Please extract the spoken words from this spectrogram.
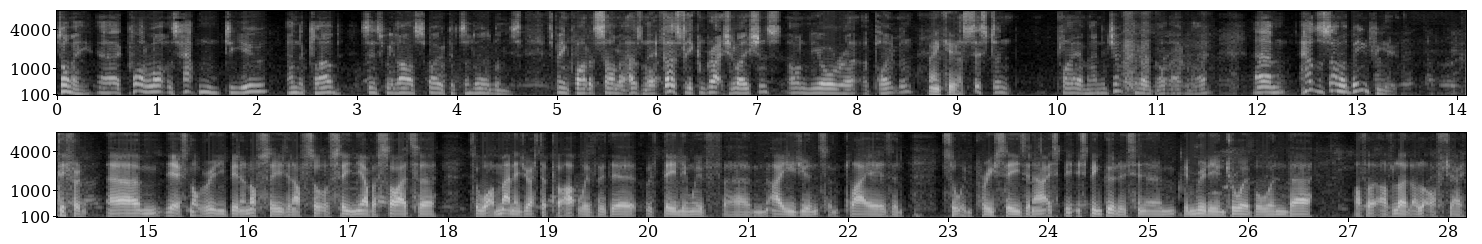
Tommy, uh, quite a lot has happened to you and the club since we last spoke at St Albans. It's been quite a summer, hasn't it? Firstly, congratulations on your uh, appointment. Thank you. Assistant player manager, I think I got that right. Um, how's the summer been for you? Different. Um, yeah, it's not really been an off season. I've sort of seen the other side to, to what a manager has to put up with with, the, with dealing with um, agents and players and sorting pre-season out. It's been, it's been good. It's been, um, been really enjoyable and uh, I've, I've learned a lot off Jay.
